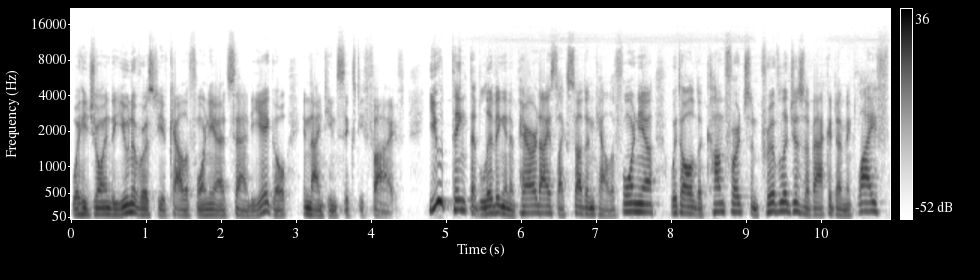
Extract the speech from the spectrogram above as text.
where he joined the University of California at San Diego in 1965. You'd think that living in a paradise like Southern California, with all the comforts and privileges of academic life,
